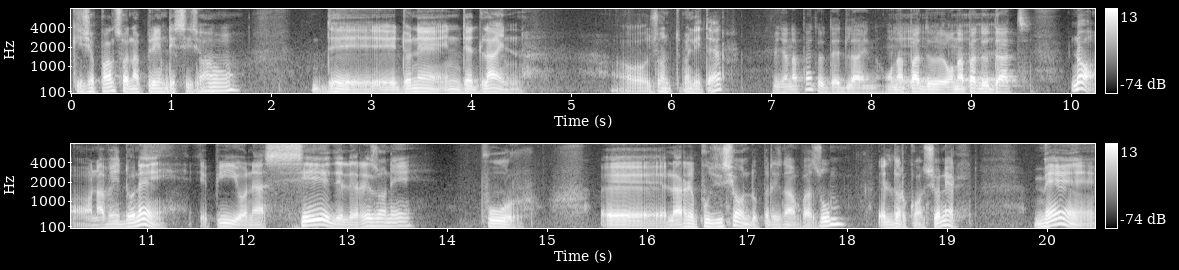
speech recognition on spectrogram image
qui je pense on a pris une décision de donner une deadline aux juntes militaires. Mais il n'y en a pas de deadline, on n'a pas, de, pas de date. Non, on avait donné, et puis on a essayé de les raisonner pour euh, la reposition du président Bazoum et le droit constitutionnel. Mais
